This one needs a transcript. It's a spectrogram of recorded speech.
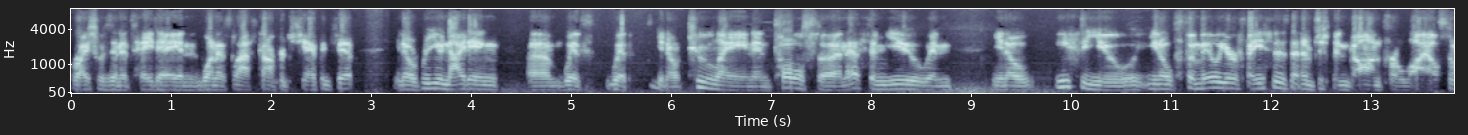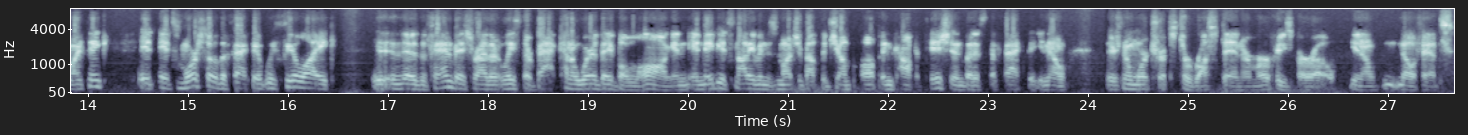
Rice was in its heyday and won its last conference championship you know reuniting um, with with you know Tulane and Tulsa and SMU and you know ECU, you know, familiar faces that have just been gone for a while. So I think it, it's more so the fact that we feel like the, the fan base, rather, at least they're back kind of where they belong. And, and maybe it's not even as much about the jump up in competition, but it's the fact that, you know, there's no more trips to Ruston or Murfreesboro, you know, no offense.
